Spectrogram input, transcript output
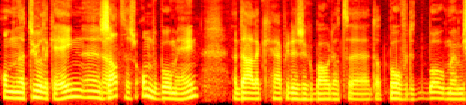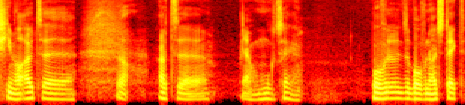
om de natuurlijke heen zat. Dus om de bomen heen. En dadelijk heb je dus een gebouw dat, dat boven de bomen misschien wel uit... ja. uit ja, hoe moet ik het zeggen? Boven, er bovenuit steekt.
